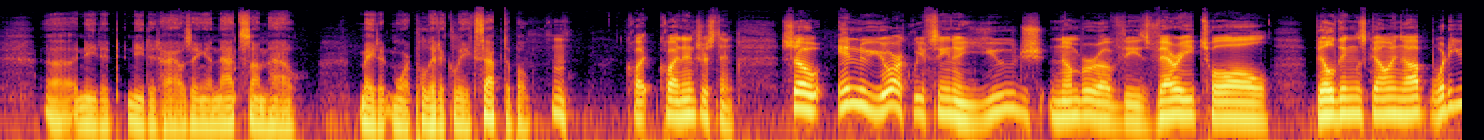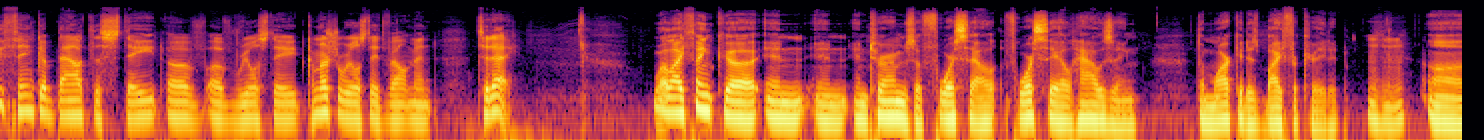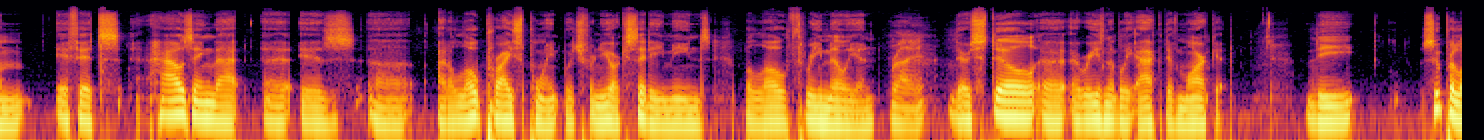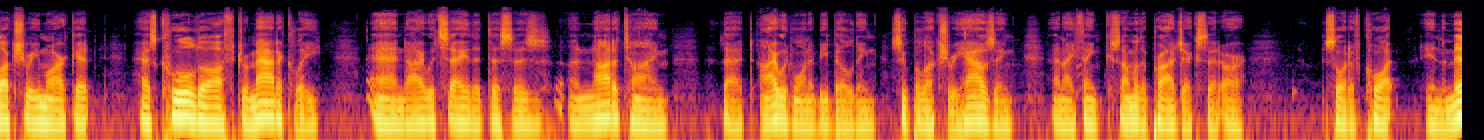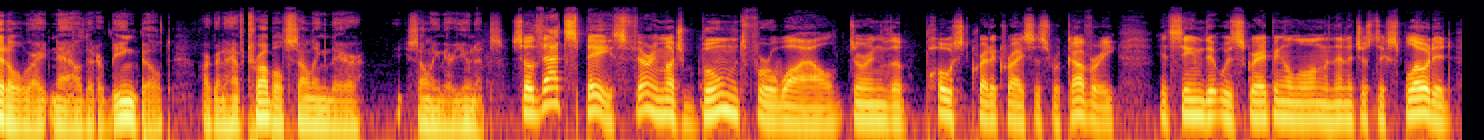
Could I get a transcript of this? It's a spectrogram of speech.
uh, needed needed housing, and that somehow made it more politically acceptable. Hmm. Quite quite interesting. So in New York, we've seen a huge number of these very tall buildings going up. What do you think about the state of, of real estate, commercial real estate development today? Well, I think uh, in, in, in terms of for sale, for sale housing, the market is bifurcated. Mm-hmm. Um, if it's housing that uh, is uh, at a low price point, which for New York City means below three million, right? There's still a, a reasonably active market. The super luxury market has cooled off dramatically, and I would say that this is uh, not a time that I would want to be building super luxury housing. And I think some of the projects that are sort of caught in the middle right now that are being built are going to have trouble selling their selling their units. So that space very much boomed for a while during the post credit crisis recovery. It seemed it was scraping along and then it just exploded.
